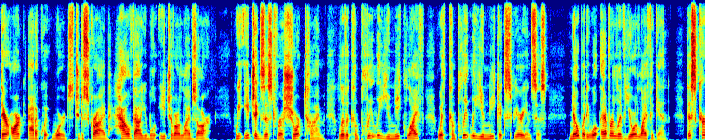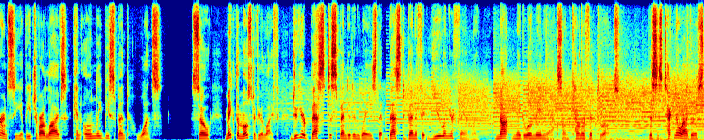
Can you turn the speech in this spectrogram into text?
There aren't adequate words to describe how valuable each of our lives are. We each exist for a short time, live a completely unique life with completely unique experiences. Nobody will ever live your life again. This currency of each of our lives can only be spent once. So, make the most of your life. Do your best to spend it in ways that best benefit you and your family, not megalomaniacs on counterfeit thrones. This is Techno Agorist,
